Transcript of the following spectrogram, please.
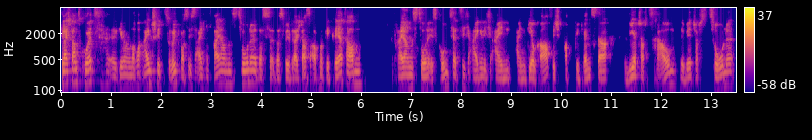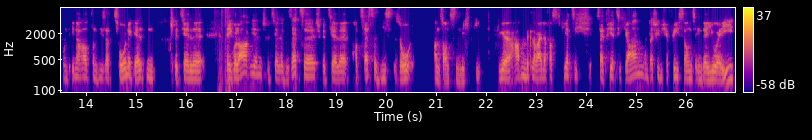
Vielleicht ganz kurz, äh, gehen wir noch mal einen Schritt zurück. Was ist eigentlich eine Freihandelszone? Dass, dass wir vielleicht das auch noch geklärt haben. Freihandelszone ist grundsätzlich eigentlich ein, ein geografisch abgegrenzter Wirtschaftsraum, eine Wirtschaftszone und innerhalb von dieser Zone gelten spezielle Regularien, spezielle Gesetze, spezielle Prozesse, die es so ansonsten nicht gibt. Wir haben mittlerweile fast 40, seit 40 Jahren unterschiedliche Free Zones in der UAE.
